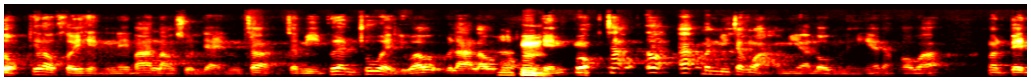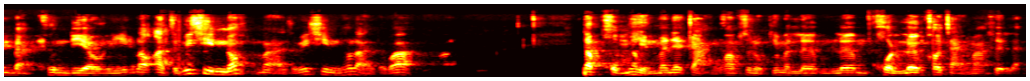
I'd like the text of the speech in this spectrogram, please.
ลกที่เราเคยเห็นในบ้านเราส่วนใหญ่มันก็จะมีเพื่อนช่วยหรือว่าเวลาเราอืมเห็นพวกชะเอออะมันมีจังหวะมีอารมณ์อะไรอย่างเงี้ยแต่เพราะว่า มันเป็นแบบคนเดียวนี้ เราอาจจะไม่ชินเนาะมันอาจจะไม่ชินเท่าไหร่แต่ว่า แต่ผมเห็นบรรยากาศของความสนุกที่มันเริ่มเริ่มคนเริ่มเข้าใจมากขึ้นแล้ว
